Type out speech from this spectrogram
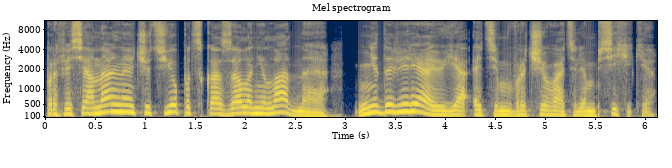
Профессиональное чутье подсказало неладное. Не доверяю я этим врачевателям психики.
